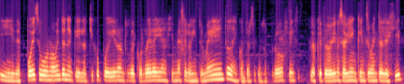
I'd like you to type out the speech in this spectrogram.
Y después hubo un momento en el que los chicos pudieron recorrer ahí en el gimnasio los instrumentos, encontrarse con sus profes. Los que todavía no sabían qué instrumento elegir,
